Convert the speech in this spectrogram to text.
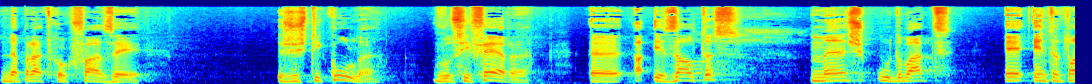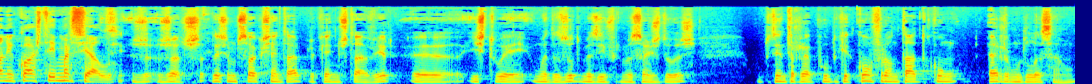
na prática, o que faz é gesticula, vocifera, uh, exalta-se, mas o debate é entre António Costa e Marcelo. Sim, Jorge, deixa-me só acrescentar, para quem nos está a ver, uh, isto é uma das últimas informações de hoje. O Presidente da República, confrontado com a remodelação,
